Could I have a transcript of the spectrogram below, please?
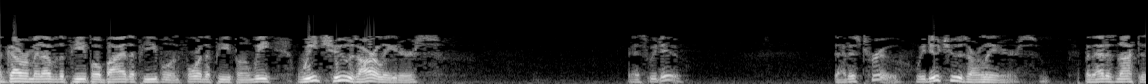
a government of the people, by the people, and for the people, and we, we choose our leaders. Yes, we do. That is true. We do choose our leaders. But that is not to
